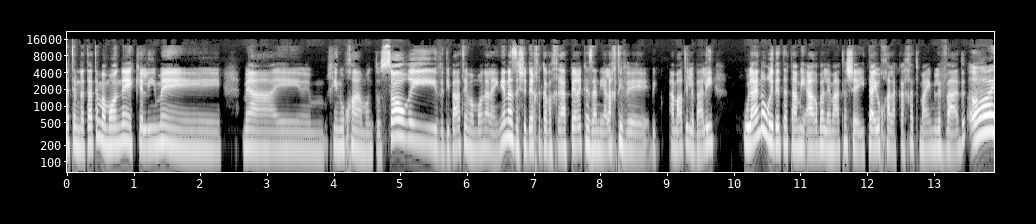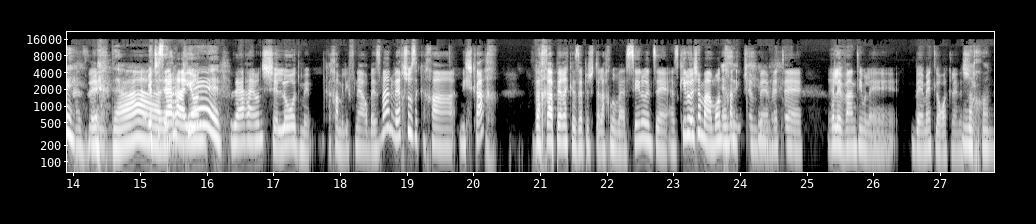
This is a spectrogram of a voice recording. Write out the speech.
אתם נתתם המון אה, כלים אה, מהחינוך המונטוסורי, ודיברתם המון על העניין הזה, שדרך אגב, אחרי הפרק הזה אני הלכתי ואמרתי לבעלי, אולי נוריד את התמי 4 למטה, שאיתה יוכל לקחת מים לבד. אוי, נהדר, איזה כיף. זה היה רעיון שלו עוד ככה מלפני הרבה זמן, ואיכשהו זה ככה נשכח, ואחרי הפרק הזה פשוט הלכנו ועשינו את זה. אז כאילו יש שם המון תכנים שהם באמת אה, רלוונטיים באמת לא רק לנשים. נכון,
